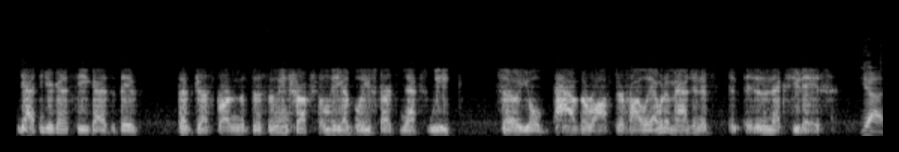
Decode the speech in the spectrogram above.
yeah, I think you're gonna see guys that they've have just brought into the system. The instructional league, I believe, starts next week, so you'll have the roster probably. I would imagine if in, in the next few days. Yeah.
